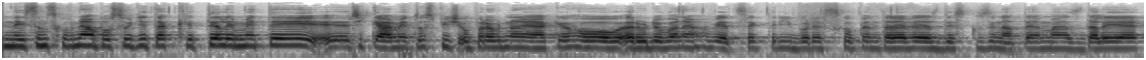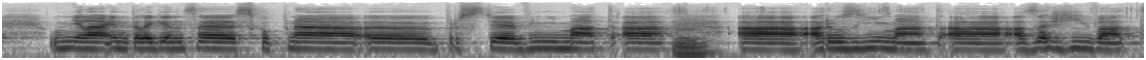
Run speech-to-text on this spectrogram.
nejsem schopná posoudit, tak ty limity, eh, říkám, je to spíš opravdu na nějakého erudovaného vědce, který bude schopen tady vést diskuzi na téma, zdali je umělá inteligence schopná uh, prostě vnímat a, hmm. a, a rozjímat a, a zažívat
